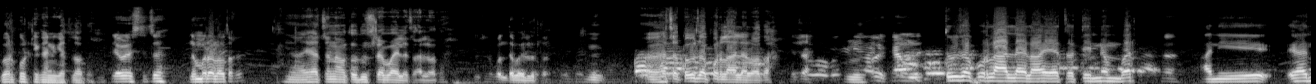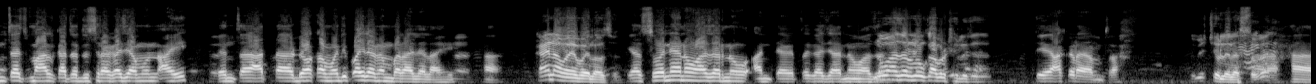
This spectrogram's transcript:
भरपूर ठिकाणी घेतला होता. त्यावेळेस तिचा नंबर आला होता का? अं, ह्याचं नाव तर दुसऱ्या बायलाच आलं होतं. दुसरा कोणता बैल होता? अं, ह्याचा तुळजापूरला आलेला होता. ह्याचा? होय, काय म्हणले? तुळजापूरला आलेला आहे याचा तीन नंबर. हा. आणि यांचाच मालकाचा दुसरा गजा म्हणून आहे त्यांचा आता डोकामध्ये पहिला नंबर आलेला आहे. हा. हा. काय नाव आहे बैलाचं? या सोन्या नऊ हजार नऊ आणि त्याचा गजा नऊ नऊ हजार हजार नऊ का बरं ठेवलं त्याचं? ते आकडा आहे आमचा. तुम्हीच ठेवलेला असतो का? हा.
